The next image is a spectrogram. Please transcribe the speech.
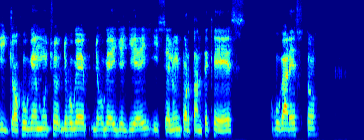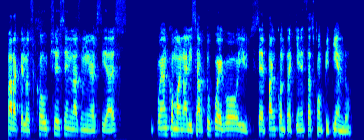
Y yo jugué mucho, yo jugué, yo jugué AJGA y sé lo importante que es jugar esto para que los coaches en las universidades puedan como analizar tu juego y sepan contra quién estás compitiendo.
